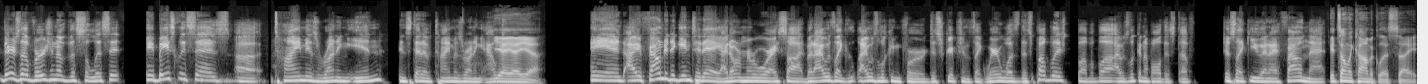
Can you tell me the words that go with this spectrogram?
there's a version of the solicit. It basically says uh time is running in instead of time is running out. Yeah, yeah, yeah. And I found it again today. I don't remember where I saw it, but I was like I was looking for descriptions like where was this published, blah blah blah. I was looking up all this stuff just like you and I found that. It's on the comic list site.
